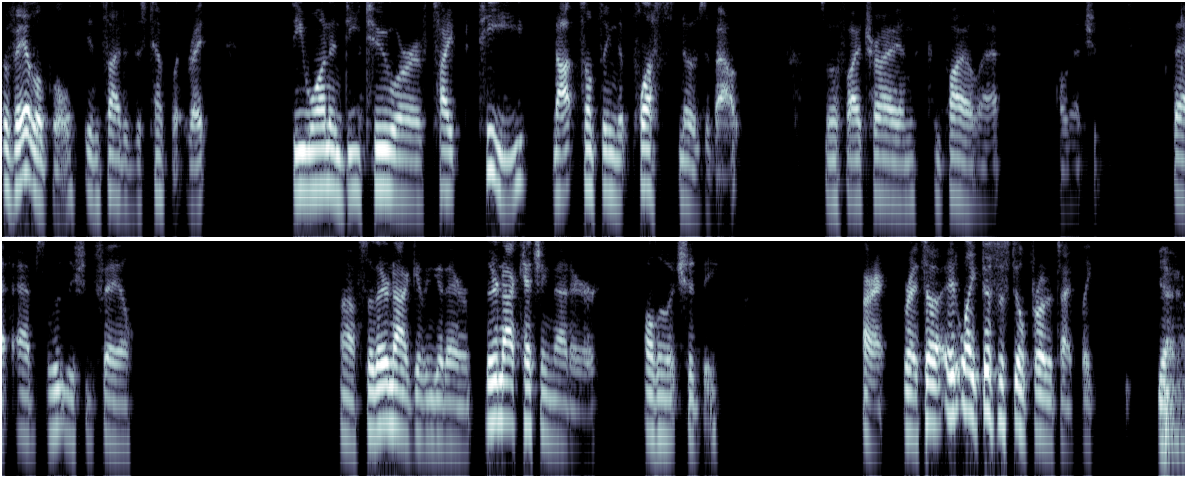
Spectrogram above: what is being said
available inside of this template, right? D1 and D2 are of type T, not something that plus knows about. So if I try and compile that, oh, that should, that absolutely should fail. Uh, so they're not giving it error. They're not catching that error, although it should be. All right, right. So it like this is still prototype. Like Yeah,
